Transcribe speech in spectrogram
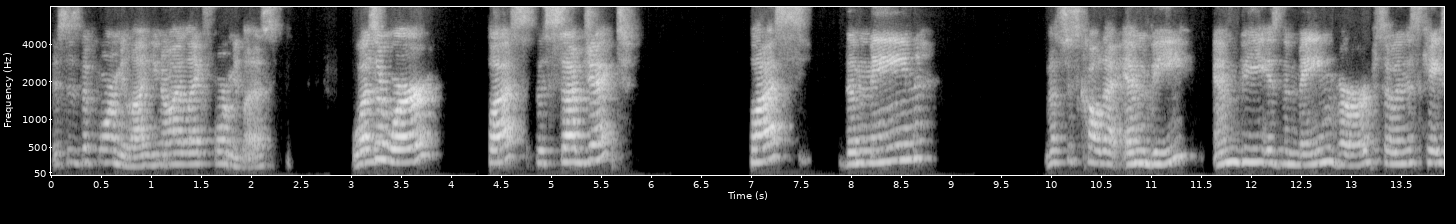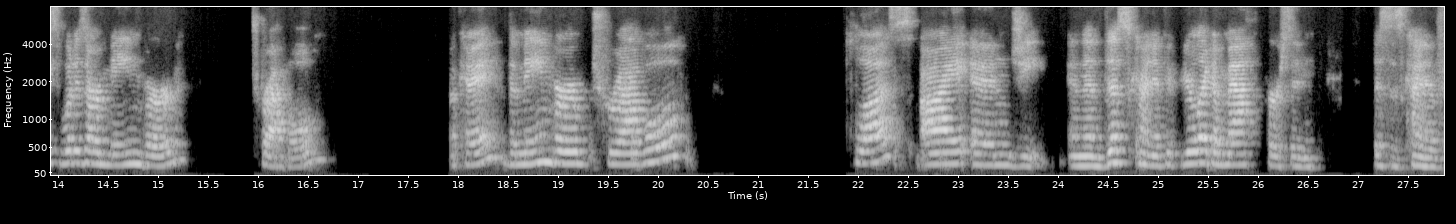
This is the formula. You know I like formulas. Was or were plus the subject plus the main, let's just call that MV. MV is the main verb. So in this case, what is our main verb? Travel. Okay, the main verb travel plus ing. And then this kind of, if you're like a math person, this is kind of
